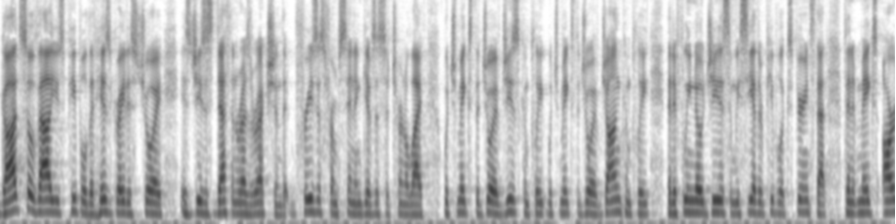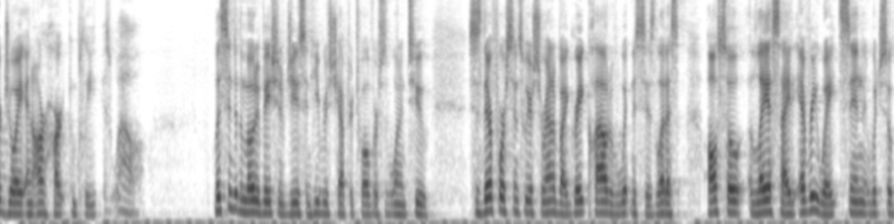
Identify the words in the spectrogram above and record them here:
God so values people that his greatest joy is Jesus' death and resurrection that frees us from sin and gives us eternal life, which makes the joy of Jesus complete, which makes the joy of John complete. That if we know Jesus and we see other people experience that, then it makes our joy and our heart complete as well. Listen to the motivation of Jesus in Hebrews chapter 12, verses 1 and 2. It says, Therefore, since we are surrounded by a great cloud of witnesses, let us also lay aside every weight, sin which so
